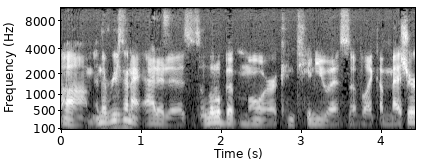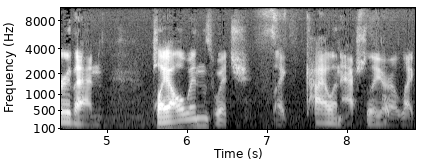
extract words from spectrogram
Um, and the reason I added it is it's a little bit more continuous of like a measure than play all wins, which like Kyle and Ashley are like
